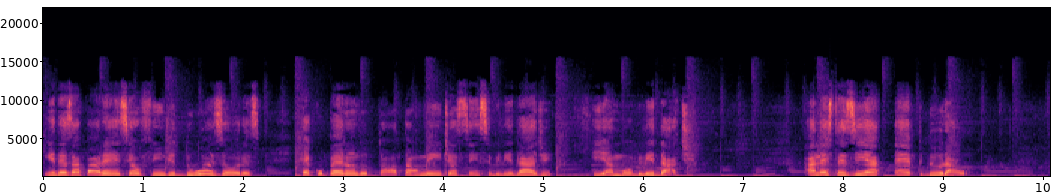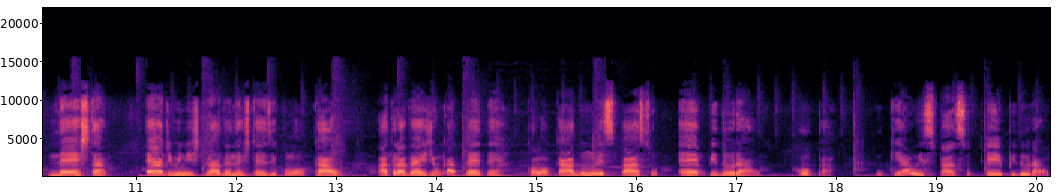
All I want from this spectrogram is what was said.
e desaparece ao fim de duas horas, recuperando totalmente a sensibilidade e a mobilidade. Anestesia epidural. Nesta, é administrado anestésico local através de um catéter colocado no espaço epidural. Opa, o que é o espaço epidural?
